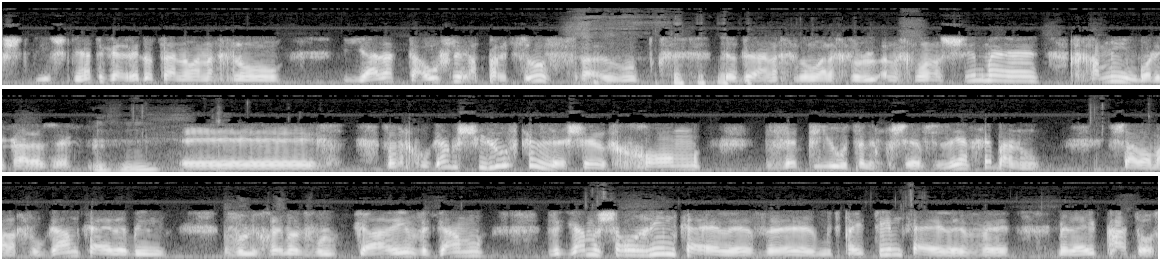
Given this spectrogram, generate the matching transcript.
ש- שנייה תגרד אותנו, אנחנו... יאללה, תעוף לי מהפרצוף. אתה יודע, אנחנו, אנחנו, אנחנו אנשים אה, חמים, בוא נקרא לזה. אה, ואנחנו גם שילוב כזה של חום ופיוט, אני חושב, שזה יפה בנו. אפשר לומר, אנחנו גם כאלה וול- יכולים להיות וולגריים וגם, וגם משוררים כאלה, ומתפייטים כאלה, ומלאי פאתוס.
